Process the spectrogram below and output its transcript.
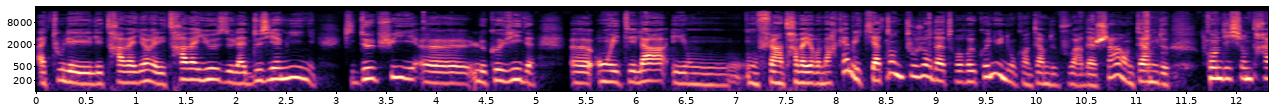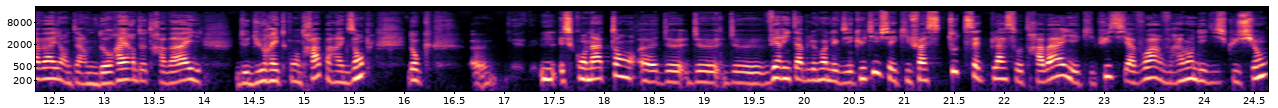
à tous les, les, travailleurs et les travailleuses de la deuxième ligne qui, depuis le Covid, ont été là et ont, ont, fait un travail remarquable et qui attendent toujours d'être reconnus. Donc en termes de pouvoir d'achat, en termes de conditions de travail, en termes d'horaire de travail, de durée de contrat, par exemple. Donc ce qu'on attend euh, de, véritablement de l'exécutif, c'est qu'il fasse toute cette place au travail et qu'il puisse y avoir vraiment des discussions.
